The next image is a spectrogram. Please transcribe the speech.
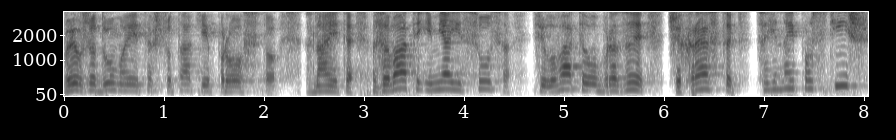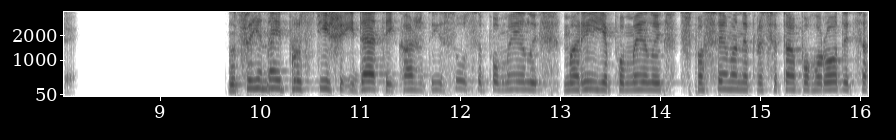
Ви вже думаєте, що так є просто. Знаєте, взивати ім'я Ісуса, цілувати образи чи хрестик це є найпростіше. Ну це є найпростіше. Ідете і кажете, Ісусе, помилуй, Марія, помилуй, спаси мене, Пресвята Богородиця.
